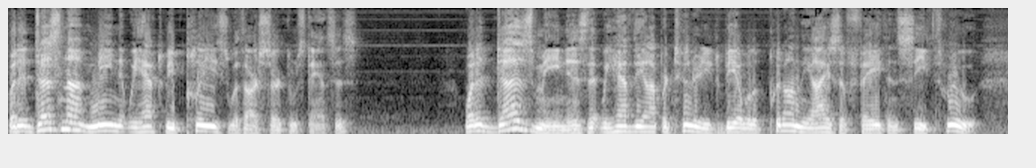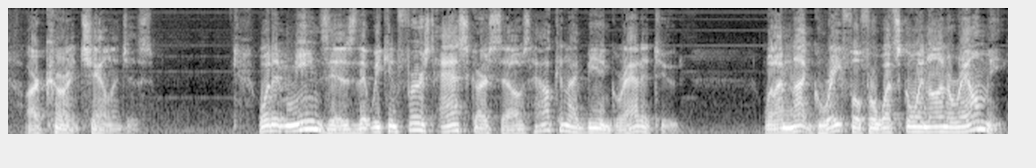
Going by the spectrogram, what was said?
But it does not mean that we have to be pleased with our circumstances. What it does mean is that we have the opportunity to be able to put on the eyes of faith and see through our current challenges. What it means is that we can first ask ourselves, how can I be in gratitude when I'm not grateful for what's going on around me?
